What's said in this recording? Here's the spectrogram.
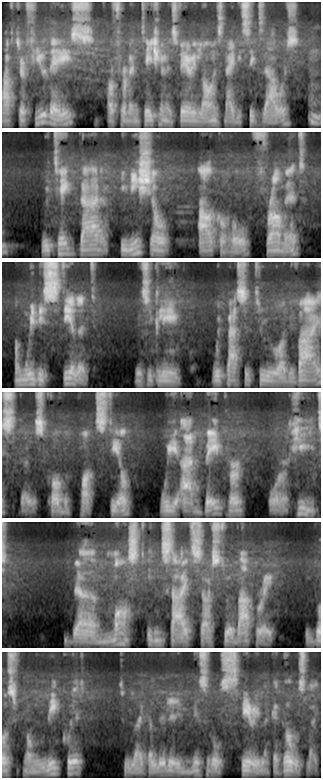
After a few days, our fermentation is very long, it's 96 hours. Mm. We take that initial alcohol from it and we distill it. Basically, we pass it through a device that is called the pot still. We add vapor or heat. The must inside starts to evaporate. It goes from liquid to like a little invisible spirit, like a ghost, like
